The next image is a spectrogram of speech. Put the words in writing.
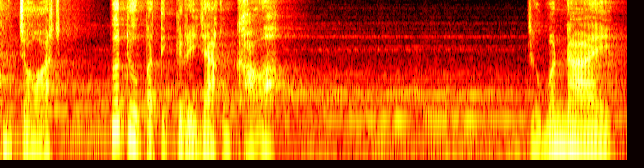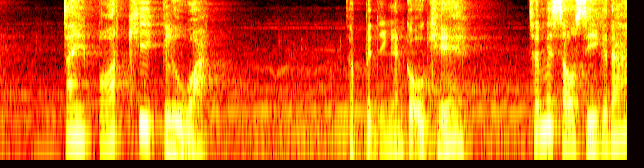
ของจอร์จเพื่อดูปฏิกิริยาของเขา หรือว่านาย ใจป๊อดขี้กลัว ถ้าเป็นอย่างนั้นก็โอเค ฉันไม่เซาสีก็ได้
